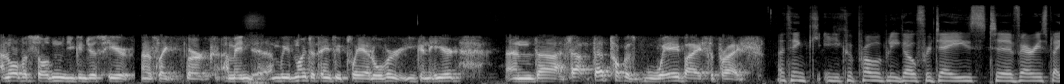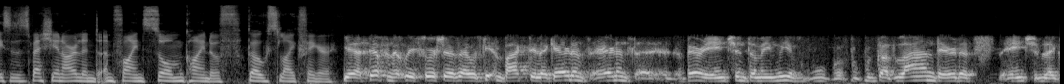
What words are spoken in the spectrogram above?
and all of a sudden you can just hear, and it's like Burke. I mean, and we amount of times we play it over, you can hear it, and uh, that that took us way by surprise. I think you could probably go for days to various places, especially in Ireland, and find some kind of ghost-like figure. Yeah, definitely. Saoirse, as I was getting back to like Ireland's Ireland's uh, very ancient. I mean, we have we've got land there that's ancient, like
